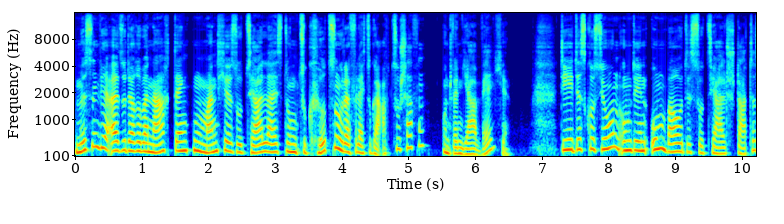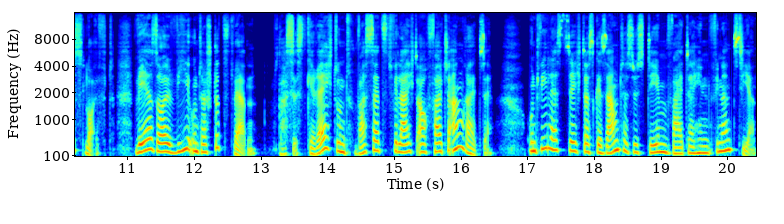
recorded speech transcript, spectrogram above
Müssen wir also darüber nachdenken, manche Sozialleistungen zu kürzen oder vielleicht sogar abzuschaffen? Und wenn ja, welche? Die Diskussion um den Umbau des Sozialstaates läuft. Wer soll wie unterstützt werden? Was ist gerecht und was setzt vielleicht auch falsche Anreize? Und wie lässt sich das gesamte System weiterhin finanzieren?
